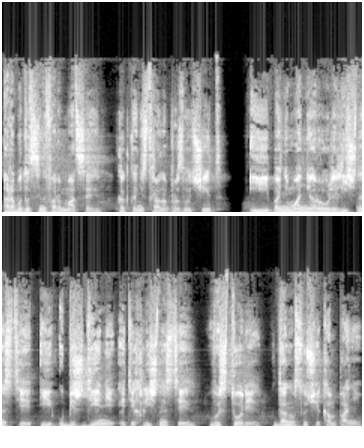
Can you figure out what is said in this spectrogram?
работать с информацией, как-то не странно прозвучит, и понимание роли личности и убеждений этих личностей в истории, в данном случае компании.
